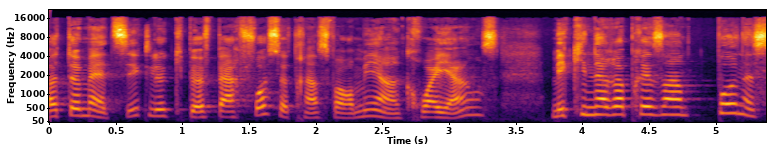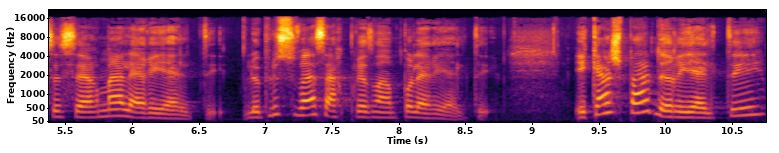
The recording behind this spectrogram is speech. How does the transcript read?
automatique, qui peuvent parfois se transformer en croyances, mais qui ne représentent pas nécessairement la réalité. Le plus souvent, ça ne représente pas la réalité. Et quand je parle de réalité,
